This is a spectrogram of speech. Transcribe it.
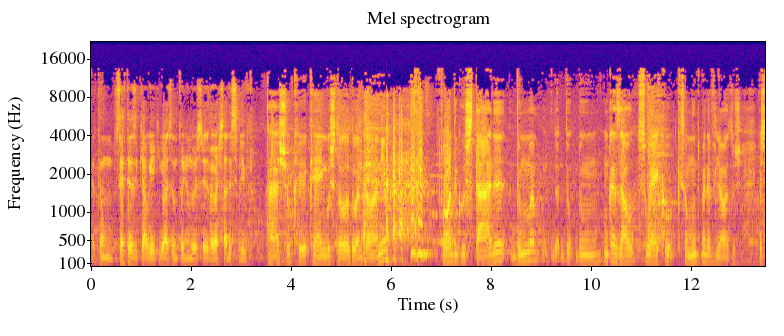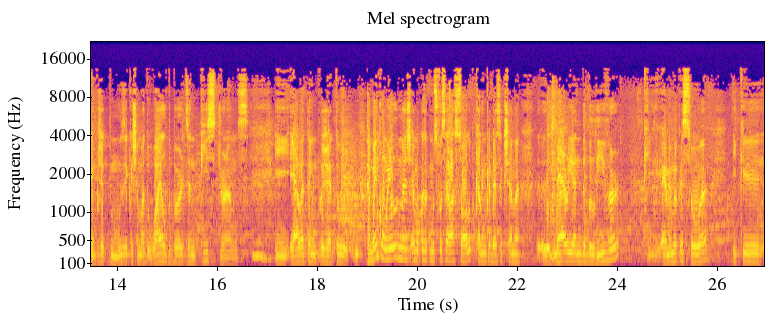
Eu tenho certeza que alguém que gosta do Antônio 1, 2, 3 vai gostar desse livro. Acho que quem gostou do Antônio pode gostar de, uma, de, de- um, um casal sueco que são muito maravilhosos. Eles têm um projeto de música chamado Wild Birds and Peace Drums. E ela tem um projeto também com ele, mas é uma coisa como se fosse ela solo, porque ela encabeça que chama eh, Mary and the Believer, que é a mesma pessoa e que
